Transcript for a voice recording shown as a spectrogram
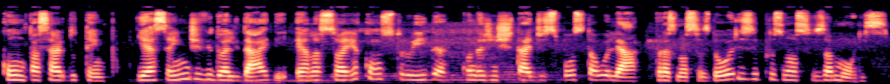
com o passar do tempo. E essa individualidade, ela só é construída quando a gente está disposto a olhar para as nossas dores e para os nossos amores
